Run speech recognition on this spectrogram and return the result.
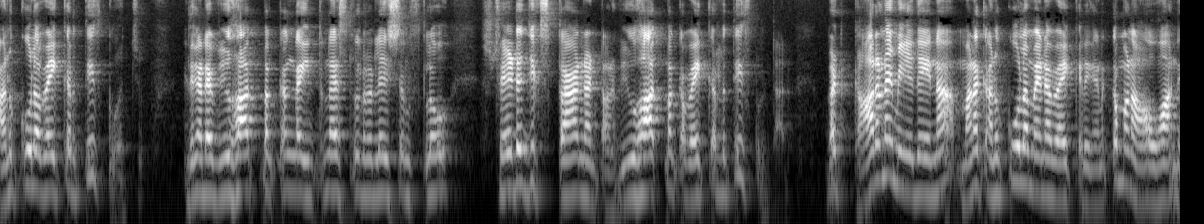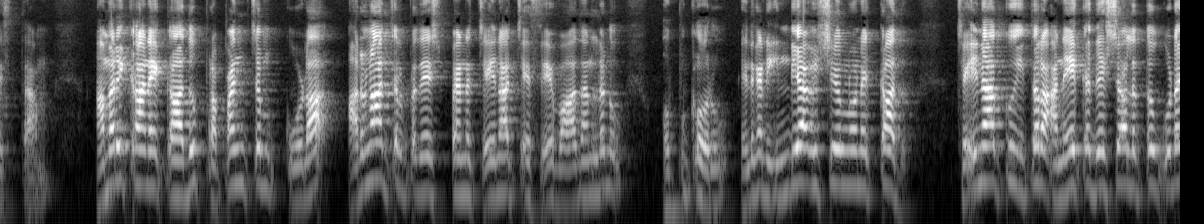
అనుకూల వైఖరి తీసుకోవచ్చు. ఎందుకంటే వ్యూహాత్మకంగా ఇంటర్నేషనల్ రిలేషన్స్లో స్ట్రాటజిక్ స్టాండ్ అంటారు. వ్యూహాత్మక వైఖరులు తీసుకుంటారు. బట్ కారణం ఏదైనా మనకు అనుకూలమైన వైఖరి కనుక మనం ఆహ్వానిస్తాం. అమెరికానే కాదు ప్రపంచం కూడా అరుణాచల్ ప్రదేశ్ పైన చైనా చేసే వాదనలను ఒప్పుకోరు. ఎందుకంటే ఇండియా విషయంలోనే కాదు చైనాకు ఇతర అనేక దేశాలతో కూడా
